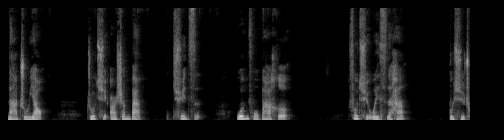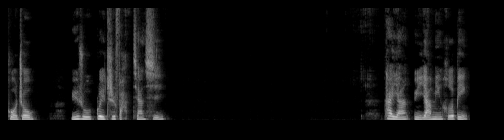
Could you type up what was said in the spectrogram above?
纳诸药，煮取二升半，去子，温服八合。复取微四汗，不须绰粥，余如桂枝法将息。太阳与阳明合并，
